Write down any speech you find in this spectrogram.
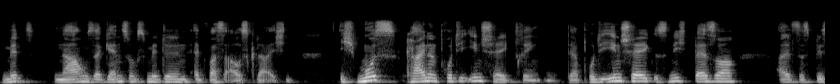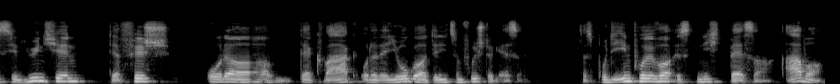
mit Nahrungsergänzungsmitteln etwas ausgleichen. Ich muss keinen Proteinshake trinken. Der Proteinshake ist nicht besser als das bisschen Hühnchen, der Fisch oder der Quark oder der Joghurt, den ich zum Frühstück esse. Das Proteinpulver ist nicht besser. Aber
